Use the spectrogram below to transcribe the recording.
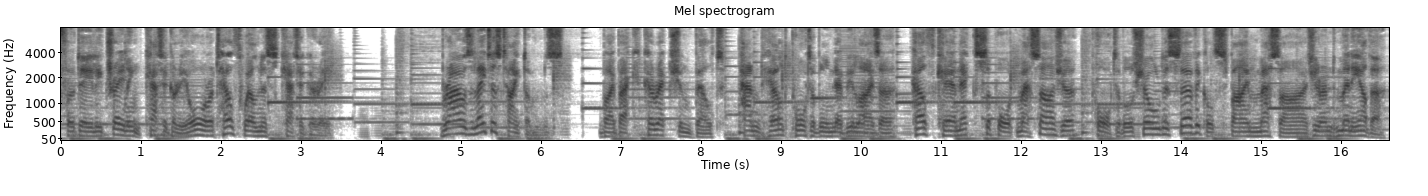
for daily training category or at health wellness category. Browse latest items. Buyback correction belt, handheld portable nebulizer, healthcare neck support massager, portable shoulder cervical spine massager and many other.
